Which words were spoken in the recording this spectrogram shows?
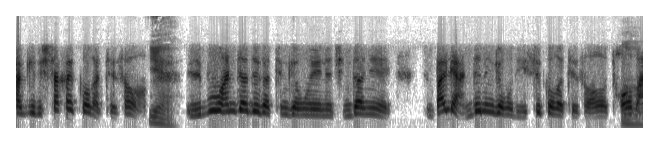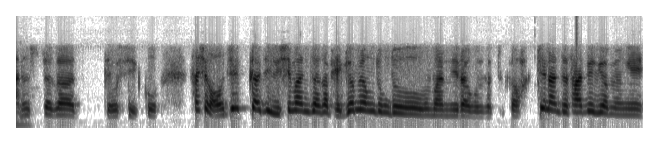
하기도 시작할 것 같아서 예. 일부 환자들 같은 경우에는 진단이 좀 빨리 안 되는 경우도 있을 것 같아서 더 어. 많은 숫자가 배울 수 있고 사실 어제까지 의심 환자가 100여 명 정도만이라고 그러니까 확진 환자 400여 명에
